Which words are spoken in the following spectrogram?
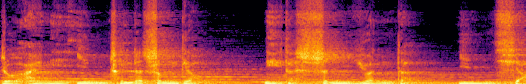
热爱你阴沉的声调，你的深渊的音响，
